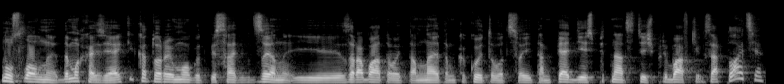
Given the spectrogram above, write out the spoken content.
ну, условные домохозяйки, которые могут писать в Дзен и зарабатывать там на этом какой-то вот свои там 5, 10, 15 тысяч прибавки к зарплате,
